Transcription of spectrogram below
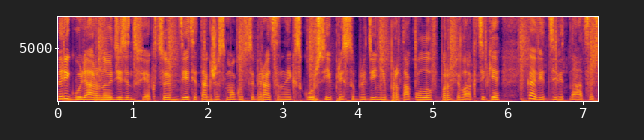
регулярную дезинфекцию. Дети также смогут собираться на экскурсии при соблюдении протоколов профилактики COVID-19.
